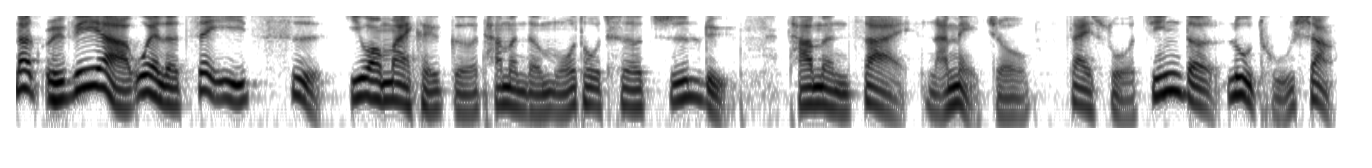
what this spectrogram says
那 Rivia 为了这一次伊万麦克格他们的摩托车之旅，他们在南美洲在所经的路途上，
